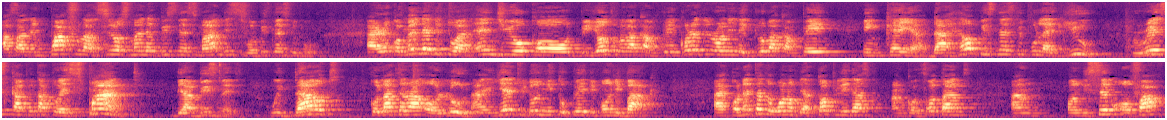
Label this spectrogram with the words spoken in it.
As an impactful and serious-minded businessman, this is for business people. I recommended it to an NGO called Beyond Survivor Campaign, currently running a global campaign in Kenya that help business people like you raise capital to expand their business without collateral or loan, and yet you don't need to pay the money back. I connected to one of their top leaders and consultants and on the same offer,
